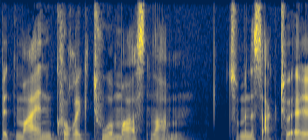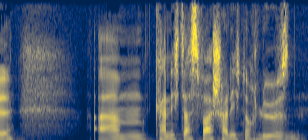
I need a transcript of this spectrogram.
mit meinen Korrekturmaßnahmen zumindest aktuell, ähm, kann ich das wahrscheinlich noch lösen.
